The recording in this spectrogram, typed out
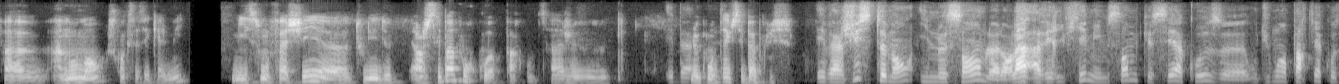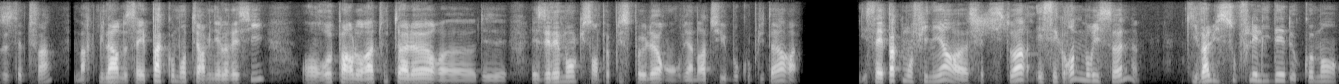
Enfin, un moment, je crois que ça s'est calmé, mais ils sont fâchés tous les deux. Alors je sais pas pourquoi, par contre, ça, je, Eh ben, le contexte, je sais pas plus. Eh ben justement, il me semble, alors là à vérifier, mais il me semble que c'est à cause, ou du moins en partie à cause de cette fin. Marc Millard ne savait pas comment terminer le récit. On reparlera tout à l'heure des les éléments qui sont un peu plus spoilers, on reviendra dessus beaucoup plus tard. Il savait pas comment finir euh, cette histoire, et c'est Grant Morrison qui va lui souffler l'idée de comment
